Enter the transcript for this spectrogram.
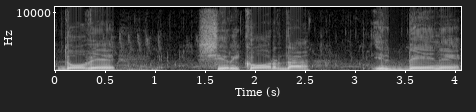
dove si ricorda il bene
